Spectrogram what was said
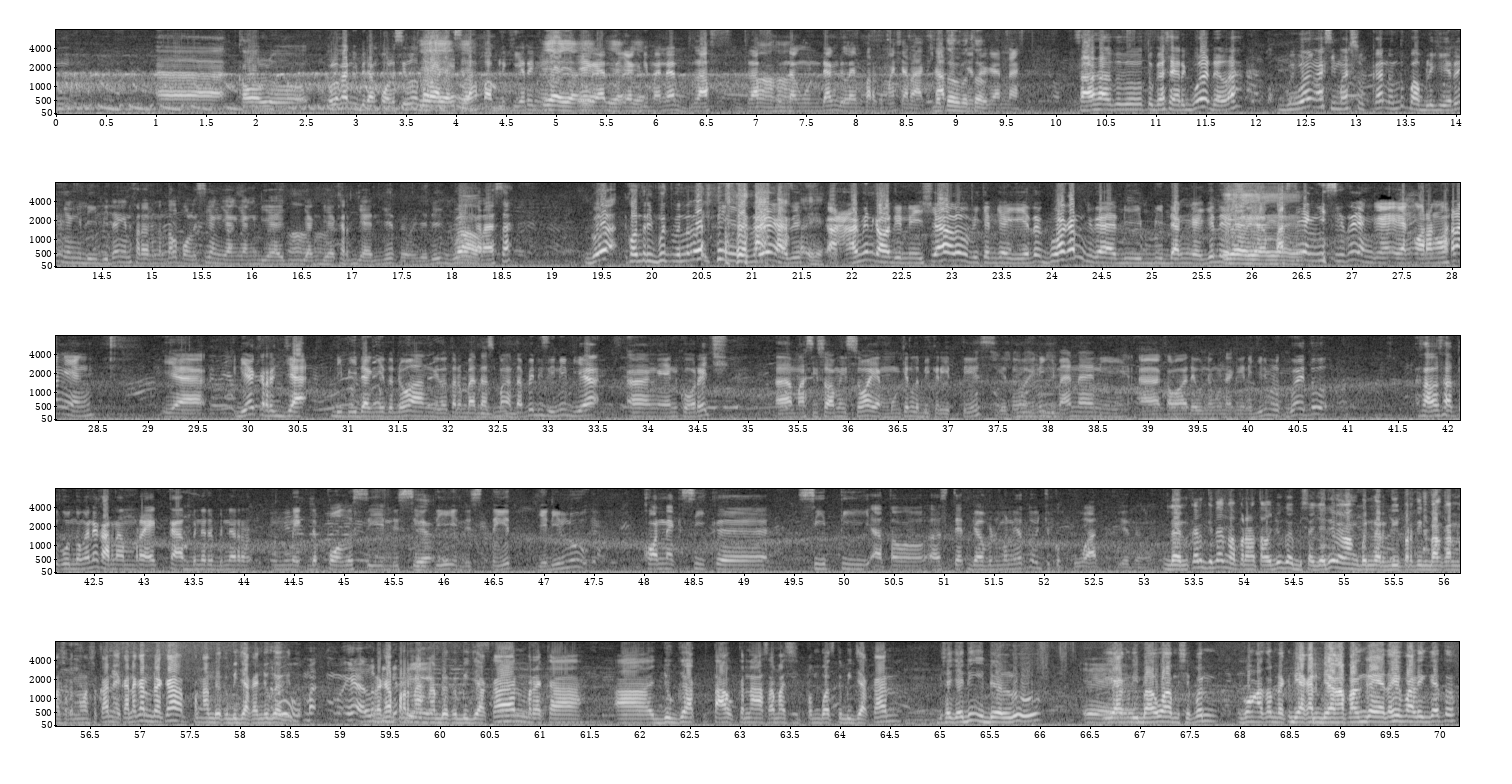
eh, kalau lu lu kan di bidang polisi tahu Iya, ada iya, istilah iya. public hearing ya, iya, ya iya, kan iya, yang iya. di mana draft draft Aha. undang-undang dilempar ke masyarakat Betul, gitu betul. kan nah salah satu tugas akhir gue adalah gue ngasih masukan untuk public hearing yang di bidang environmental policy yang yang yang dia Ah, yang dia kerjain gitu jadi gue Wow. ngerasa gue kontribut beneran nih gitu ya nggak sih Iya. Ah, I mean kalau di Indonesia lo bikin kayak gitu gue kan juga di bidang kayak gitu Iya, ya iya, iya, pasti iya. yang ngisi itu yang kayak yang orang-orang yang ya dia kerja di bidang itu doang gitu terbatas Hmm. banget tapi di sini dia eh, nge-encourage eh, mahasiswa-mahasiswa yang mungkin lebih kritis gitu Hmm. ini gimana nih eh, kalau ada undang-undang ini jadi menurut gue itu salah satu keuntungannya karena mereka bener-bener make the policy in the Iya. city in the state jadi lu koneksi ke city atau uh, state governmentnya tuh cukup kuat gitu Dan kan kita nggak pernah tahu juga bisa jadi memang benar dipertimbangkan masukan-masukannya karena kan mereka pengambil kebijakan juga gitu. Ya, lebih mereka gede. pernah ngambil kebijakan, mereka uh, juga tahu kenal sama si pembuat kebijakan. Bisa jadi ide lu Iya. yang dibawa meskipun gua nggak tahu dia akan bilang apa enggak ya, tapi paling enggak tuh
